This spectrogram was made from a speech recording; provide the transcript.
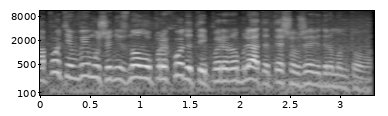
а потім вимушені знову приходити і переробляти те, що вже відремонтовано.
